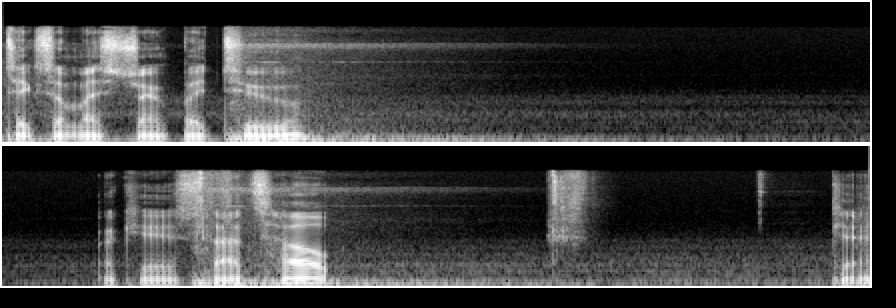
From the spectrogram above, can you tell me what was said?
Takes up my strength by two. Okay, stats help. Okay.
